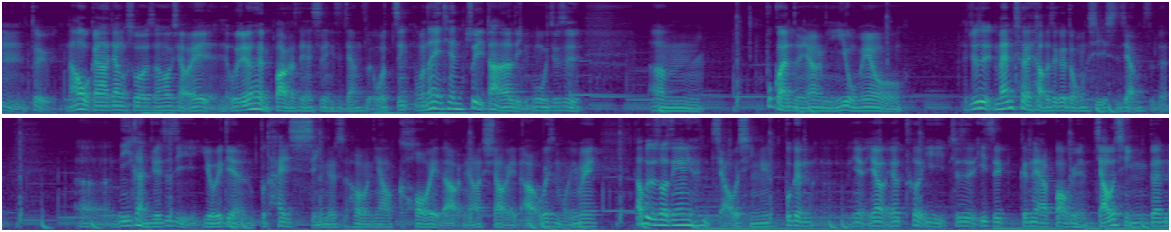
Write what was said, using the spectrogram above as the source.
嗯，对。然后我跟他这样说的时候，小 A 我觉得很棒的这件事情是这样子。我今我那一天最大的领悟就是，嗯，不管怎样，你有没有，就是 mental health 这个东西是这样子的。呃，你感觉自己有一点不太行的时候，你要 call it out，你要 shout it out。为什么？因为他不是说今天你很矫情，不跟要要要特意就是一直跟大家抱怨，矫情跟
